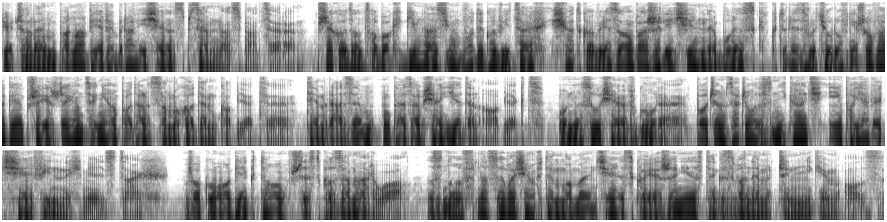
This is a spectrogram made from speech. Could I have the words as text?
Wieczorem panowie wybrali się z psem na spacer. Przechodząc obok gimnazjum w Włodygowicach, świadkowie zauważyli silny błysk, który zwrócił również uwagę przejeżdżającej nieopodal samochodem kobiety. Tym razem ukazał się jeden obiekt. Uniósł się w górę, po czym zaczął znikać i pojawiać się w innych miejscach. Wokół obiektu wszystko zamarło. Znów nasuwa się w tym momencie skojarzenie z tak zwanym czynnikiem OZ.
